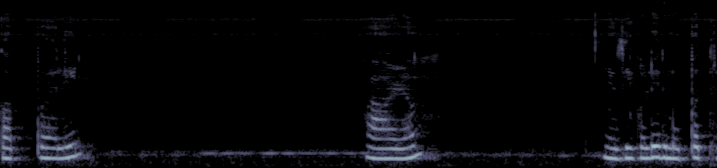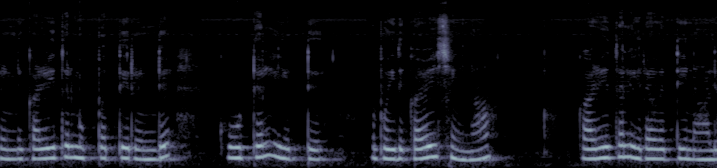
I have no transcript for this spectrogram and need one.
கப்பலின் ஆழம் இது முப்பத்தி ரெண்டு. கழித்தல் முப்பத்தி ரெண்டு கூட்டல் எட்டு. அப்போ இது கழிச்சிங்கன்னா கழித்தல் இருபத்தி நாலு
